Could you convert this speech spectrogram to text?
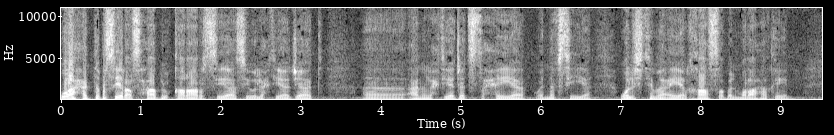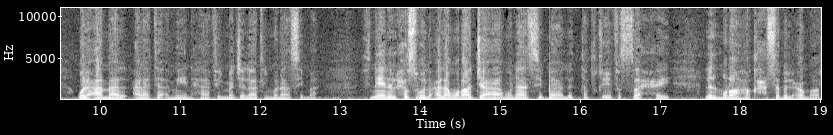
واحد تبصير أصحاب القرار السياسي والاحتياجات آه، عن الاحتياجات الصحية والنفسية والاجتماعية الخاصة بالمراهقين والعمل على تأمينها في المجالات المناسبة. اثنين الحصول على مراجعة مناسبة للتثقيف الصحي للمراهق حسب العمر.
